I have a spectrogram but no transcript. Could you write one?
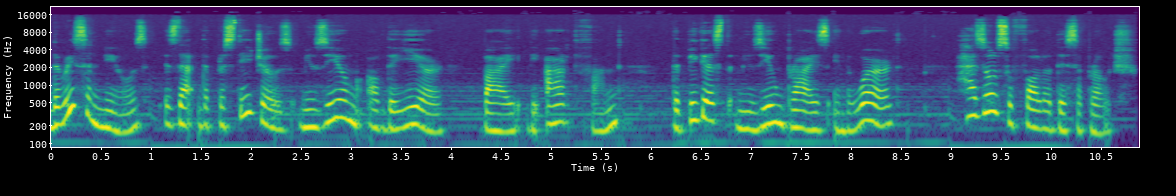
The recent news is that the prestigious Museum of the Year by the Art Fund, the biggest museum prize in the world, has also followed this approach.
